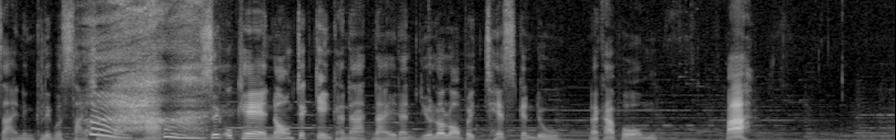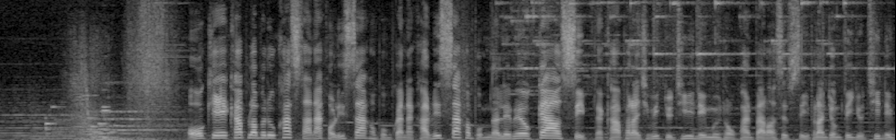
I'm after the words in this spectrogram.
สายหนึ่งเขาเรียกว่าสายชำนาญท่าซึ่งโอเค น้องจะเก่งขนาดไหนนั้น เดี๋ยวเราลองไปเทสกันดูนะครับผมไป โอเคครับ เราไปดูค่าสถานะของลิซ่าของผมกันนะครับ ลิซ่าของผมในเลเวล 90 นะครับ พลังชีวิตอยู่ที่ 16,814 พลังโจมตีอยู่ที่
